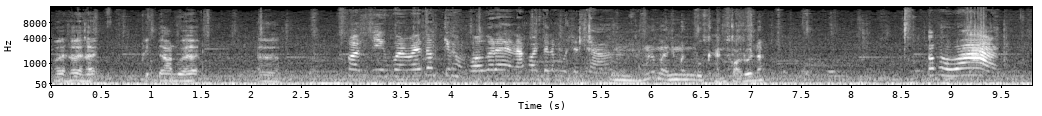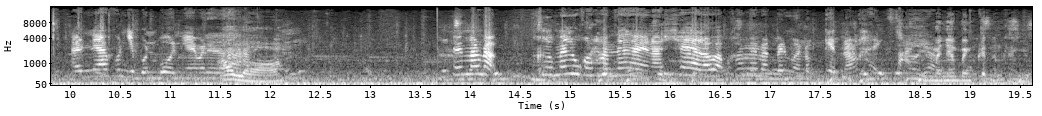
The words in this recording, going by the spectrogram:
เฮ้ยเฮ้ยเฮ้ยผิดด้านด้วยเฮ้ยเออความจริงเฟิร์นไม่ต้องกินของพ่อก็ได้นะพ่อจะได้หมดช้าอืมทำไมอันนี้มันดูแข็งกว่าด้วยนะๆก็เพราะว่าอันเนี้ยเฟิร์นหยิบบนบนๆไงมาเลยเอ้าเหรอ เฮ้ยมันแบบคือไม่รู้เขาทำได้ไงนะแช่แล้วแบบ ยังเป็นเกล็ดน้ำแข็งอยู่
